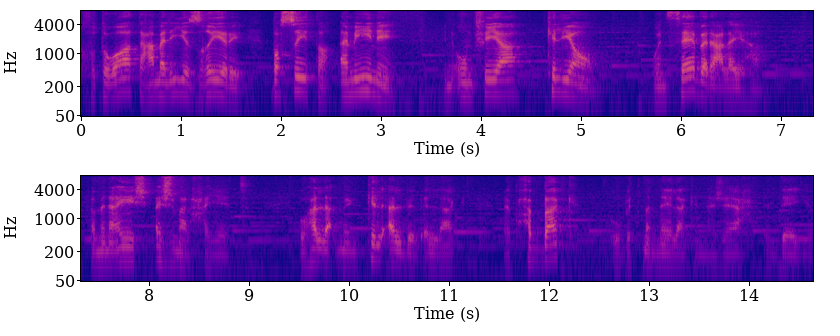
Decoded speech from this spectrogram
خطوات عملية صغيرة بسيطة أمينة نقوم فيها كل يوم ونثابر عليها فمنعيش أجمل حياة. وهلأ من كل قلبي بقول لك بحبك وبتمنى لك النجاح الدايم.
